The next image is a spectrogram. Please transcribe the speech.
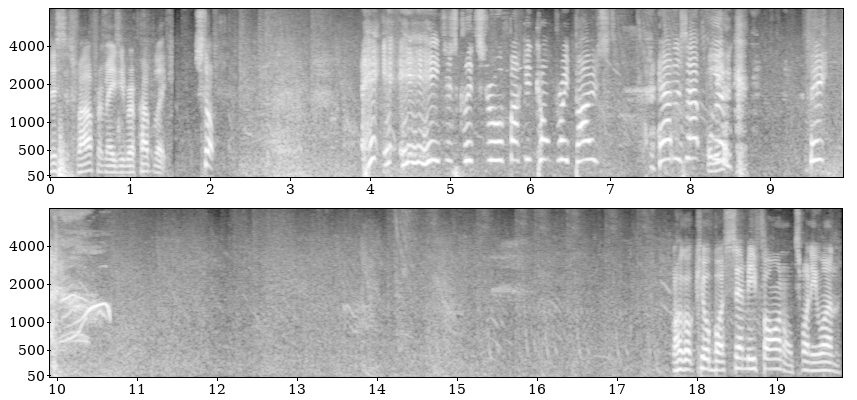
This is far from easy, Republic. Stop. He, he, he- he just glitched through a fucking concrete post. How does that Did he? work? He. I got killed by semi-final 21.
